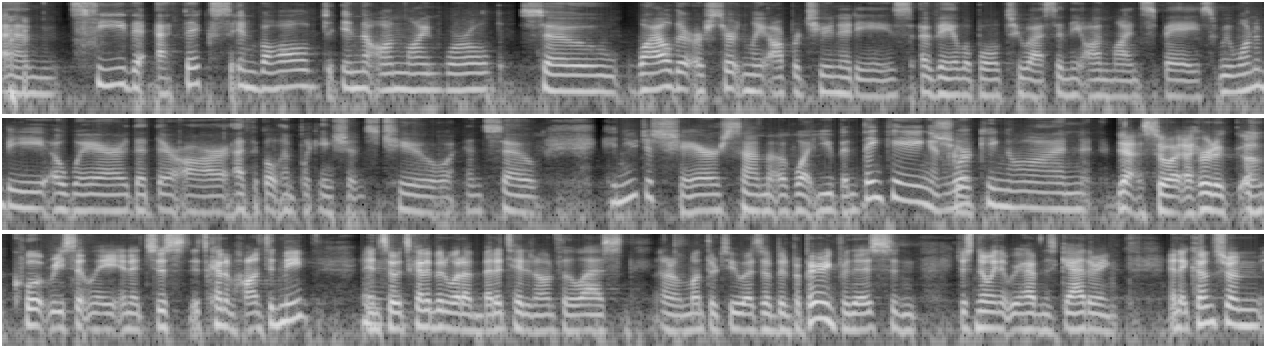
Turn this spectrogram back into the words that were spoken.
um, see the ethics involved in the online world. So, while there are certainly opportunities available to us in the online space, we want to be aware that there are ethical implications too. And so, can you just share some of what you've been thinking and Sure. working on? Yeah, so I heard a, a quote recently, and it's just it's kind of haunted me, and so it's kind of been what I've meditated on for the last I don't know month or two as I've been preparing for this, and just knowing that we are having this gathering, and it comes from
